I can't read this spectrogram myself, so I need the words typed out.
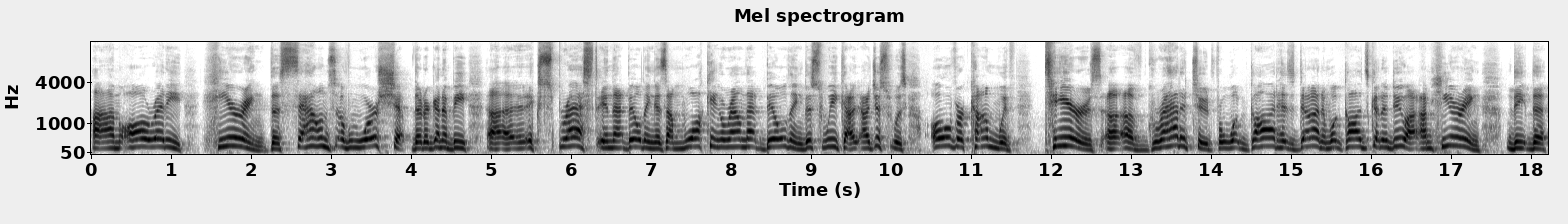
I'm already hearing the sounds of worship that are going to be uh, expressed in that building as I'm walking around that building this week. I, I just was overcome with tears uh, of gratitude for what God has done and what God's going to do. I, am hearing the, the,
